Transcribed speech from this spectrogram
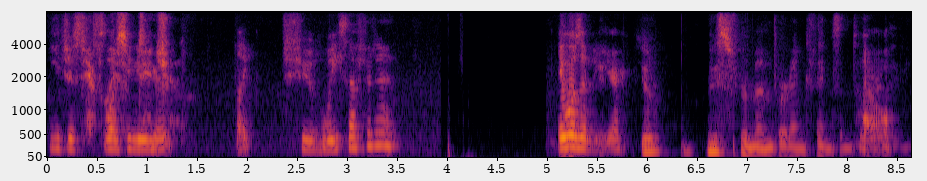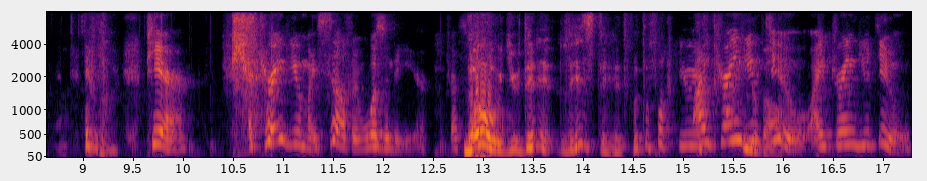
you just Definitely went to New tension. York like two weeks after that. It wasn't a year. You're misremembering things entirely. No. Pierre, I trained you myself. It wasn't a year. Trust me. No, you didn't. Liz did. What the fuck are you? I even trained you about? too. I trained you too.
